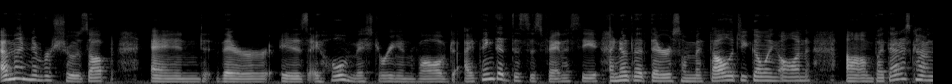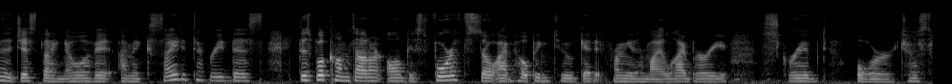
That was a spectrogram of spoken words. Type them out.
Emma never shows up and there is a whole mystery involved. I think that this is fantasy. I know that there is some mythology going on, um, but that is kind of the gist that I know of it. I'm excited to read this. This book comes out on August 4th, so I'm hoping to get it from either my library, Scribd, or just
